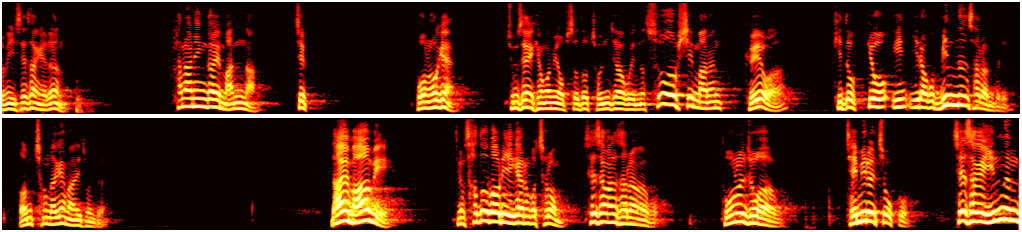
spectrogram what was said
그러면 이 세상에는 하나님과의 만남, 즉 본어겐 중생의 경험이 없어도 존재하고 있는 수없이 많은 교회와 기독교인이라고 믿는 사람들이 엄청나게 많이 존재합니다. 나의 마음이 지금 사도 바울이 얘기하는 것처럼 세상을 사랑하고 돈을 좋아하고 재미를 쫓고 세상에 있는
